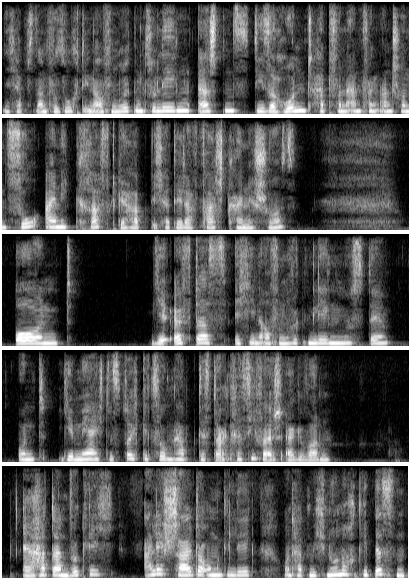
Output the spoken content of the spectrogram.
ich habe es dann versucht, ihn auf den Rücken zu legen. Erstens, dieser Hund hat von Anfang an schon so eine Kraft gehabt, ich hatte da fast keine Chance. Und je öfters ich ihn auf den Rücken legen musste und je mehr ich das durchgezogen habe, desto aggressiver ist er geworden. Er hat dann wirklich alle Schalter umgelegt und hat mich nur noch gebissen.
